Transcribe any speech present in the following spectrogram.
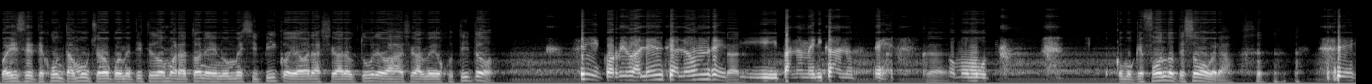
pues ahí se te junta mucho, ¿no? Pues metiste dos maratones en un mes y pico y ahora llegar a octubre vas a llegar medio justito. Sí, corrí Valencia, Londres y Panamericano, es como mucho. Como que fondo te sobra. Sí.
